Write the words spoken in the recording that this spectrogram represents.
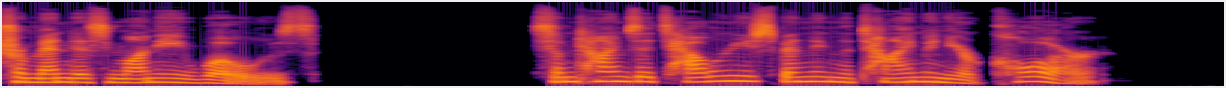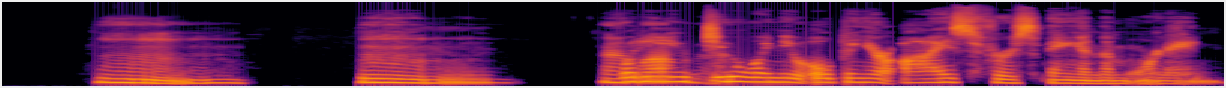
tremendous money woes. Sometimes it's how are you spending the time in your car? Hmm. Hmm. what do you that. do when you open your eyes first thing in the morning?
